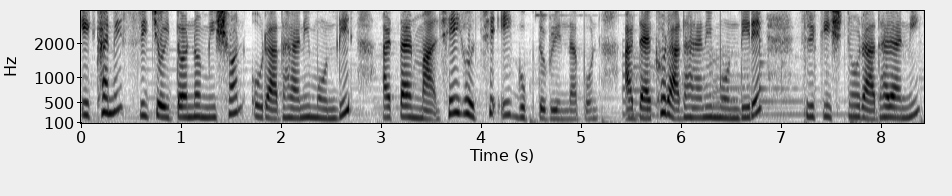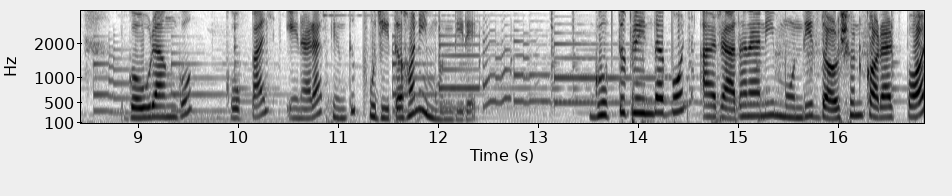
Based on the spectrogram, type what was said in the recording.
এখানে শ্রী চৈতন্য মিশন ও রাধারানী মন্দির আর তার মাঝেই হচ্ছে এই গুপ্ত বৃন্দাবন। আর দেখো রাধারানী মন্দিরে শ্রীকৃষ্ণ, রাধারানী, গৌরাঙ্গ, গোপাল এনারা কিন্তু পূজিত হন এই মন্দিরে। গুপ্ত বৃন্দাবন আর রাধারানী মন্দির দর্শন করার পর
